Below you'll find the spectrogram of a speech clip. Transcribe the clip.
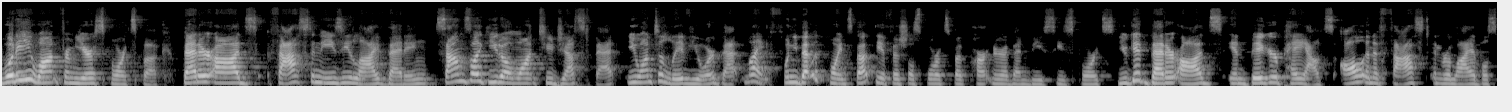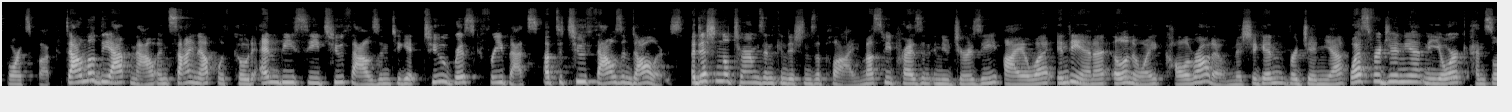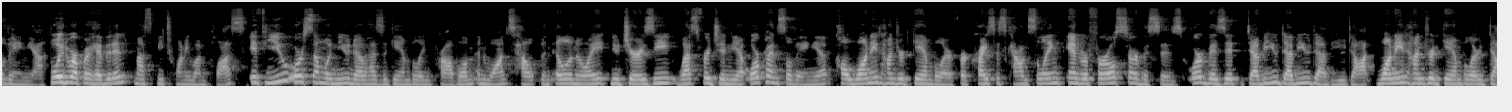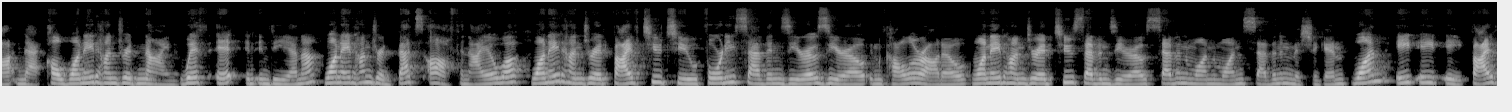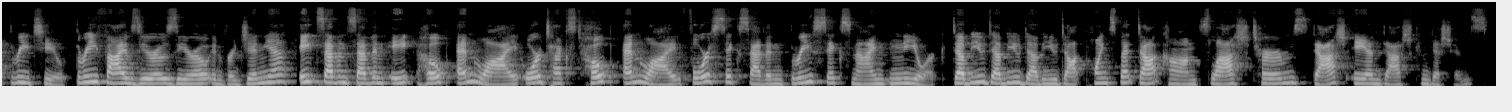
What do you want from your sportsbook? Better odds, fast and easy live betting. Sounds like you don't want to just bet. You want to live your bet life. When you bet with PointsBet, the official sportsbook partner of NBC Sports, you get better odds and bigger payouts, all in a fast and reliable sportsbook. Download the app now and sign up with code NBC2000 to get two risk-free bets up to $2,000. Additional terms and conditions apply. Must be present in New Jersey, Iowa, Indiana, Illinois, Colorado, Michigan, Virginia, West Virginia, New York, Pennsylvania, Pennsylvania. Void where prohibited, must be 21 plus. If you or someone you know has a gambling problem and wants help in Illinois, New Jersey, West Virginia, or Pennsylvania, call 1 800 Gambler for crisis counseling and referral services or visit www.1800gambler.net. Call 1 800 9 with it in Indiana, 1 800 bets off in Iowa, 1 800 522 4700 in Colorado, 1 800 270 7117 in Michigan, 1 888 532 3500 in Virginia, 8778 HOPE NY, or text HOPE NY 467 369 in New York. www.pointsbet.com slash terms dash and dash conditions.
